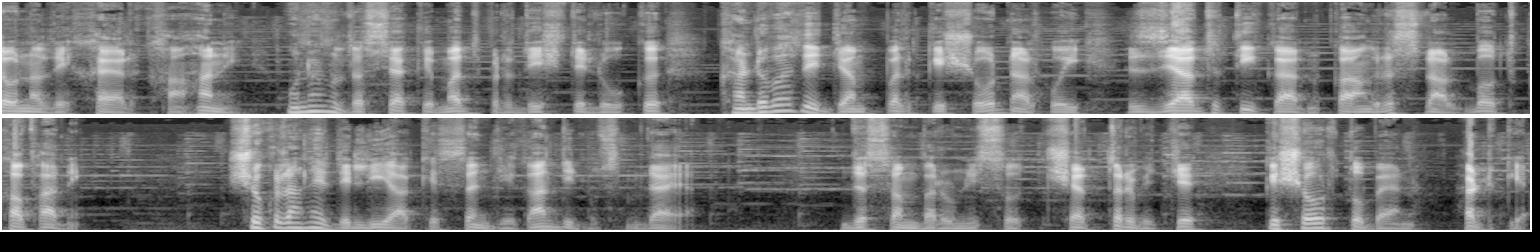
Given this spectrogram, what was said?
ਤਾਂ ਉਹਨਾਂ ਦੇ ਖੈਰ ਖਾਹਾਂ ਨੇ ਉਹਨਾਂ ਨੂੰ ਦੱਸਿਆ ਕਿ ਮੱਧ ਪ੍ਰਦੇਸ਼ ਦੇ ਲੋਕ ਖੰਡਵਾ ਦੇ ਜੰਪਲ ਕਿਸ਼ੋਰ ਨਾਲ ਹੋਈ ਜ਼ਿਆਦਤੀ ਕਾਰਨ ਕਾਂਗਰਸ ਨਾਲ ਬਹੁਤ ਖਫਾ ਨੇ। ਸ਼ੁਕਲਾ ਨੇ ਦਿੱਲੀ ਆ ਕੇ ਸੰਜੇ ਗਾਂਧੀ ਨੂੰ ਸਮਝਾਇਆ। ਦਸੰਬਰ 1976 ਵਿੱਚ ਕਿਸ਼ੋਰ ਤੋਂ ਬੈਨ ਹਟ ਗਿਆ।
